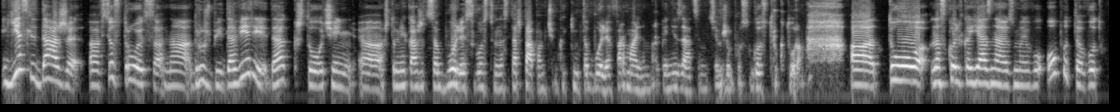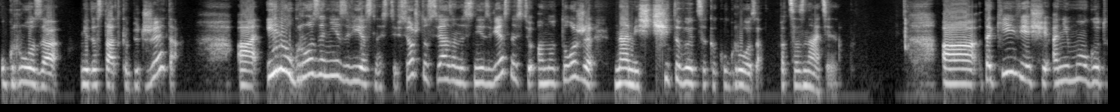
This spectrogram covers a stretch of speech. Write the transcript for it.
если даже э, а, все строится на дружбе и доверии, да, что очень, э, что мне кажется, более свойственно стартапам, чем каким-то более формальным организациям, тем же госструктурам, э, то, насколько я знаю из моего опыта, вот угроза недостатка бюджета а, или угроза неизвестности. Все, что связано с неизвестностью, оно тоже нами считывается как угроза подсознательно. А, такие вещи, они могут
